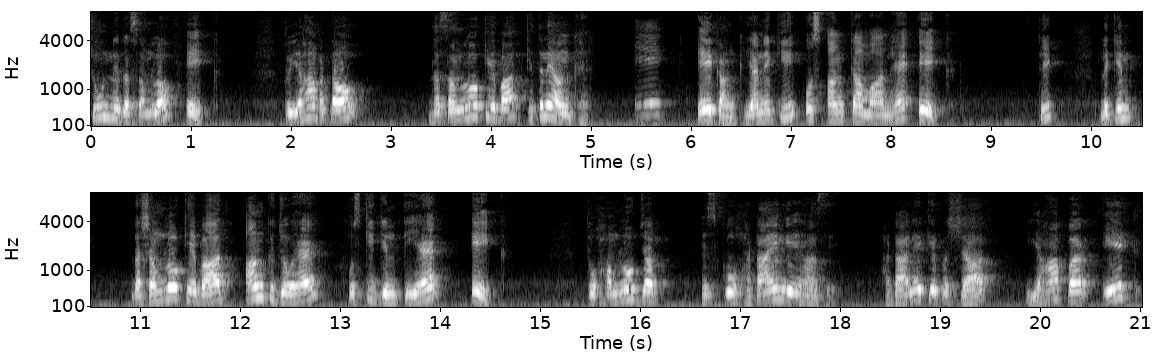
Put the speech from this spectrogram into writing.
शून्य दशमलव एक। तो यहाँ बताओ दशमलव के बाद कितने अंक हैं? एक। एक अंक यानी कि उस अंक का मान है एक। ठीक? लेकिन दशमलव के बाद अंक जो है उसकी गिनती है एक। तो हम लोग जब इसको हटाएँगे यहाँ से हटाने के पश्चात यहाँ पर एक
